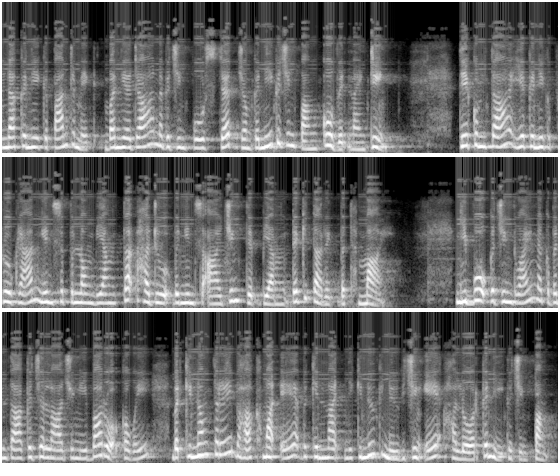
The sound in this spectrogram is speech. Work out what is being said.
nakani ke pandemik banyada nagajing posted jong kani ke pang COVID-19. Ti kumta ye kani ke program ngin sepelong biang tak hadu bengin sa ajing tip biang dekitarik bethamai. Ngibo ke jing duai nak benta ke jela jing baro kawe bat kinong tere bah khmat e bekin nat ni kinu kinu jing e halor kani ke pang.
